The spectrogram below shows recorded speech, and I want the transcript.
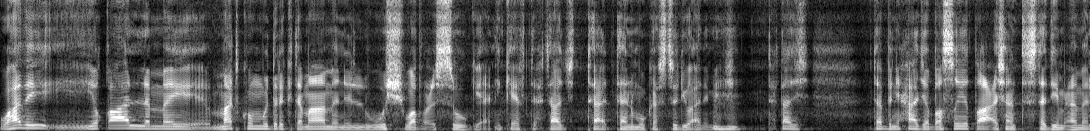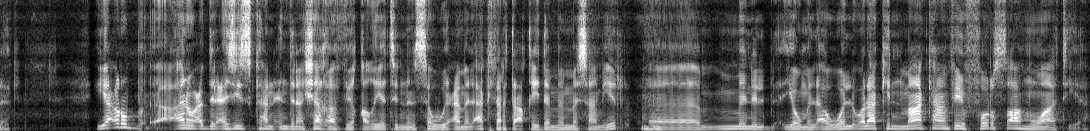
وهذا يقال لما ما تكون مدرك تماما وش وضع السوق يعني كيف تحتاج ت- تنمو كاستوديو animation. تحتاج تبني حاجة بسيطة عشان تستديم عملك يعرب أنا وعبد العزيز كان عندنا شغف في قضية إن نسوي عمل أكثر تعقيدا من مسامير آه، من اليوم الأول ولكن ما كان فيه فرصة مواتية.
